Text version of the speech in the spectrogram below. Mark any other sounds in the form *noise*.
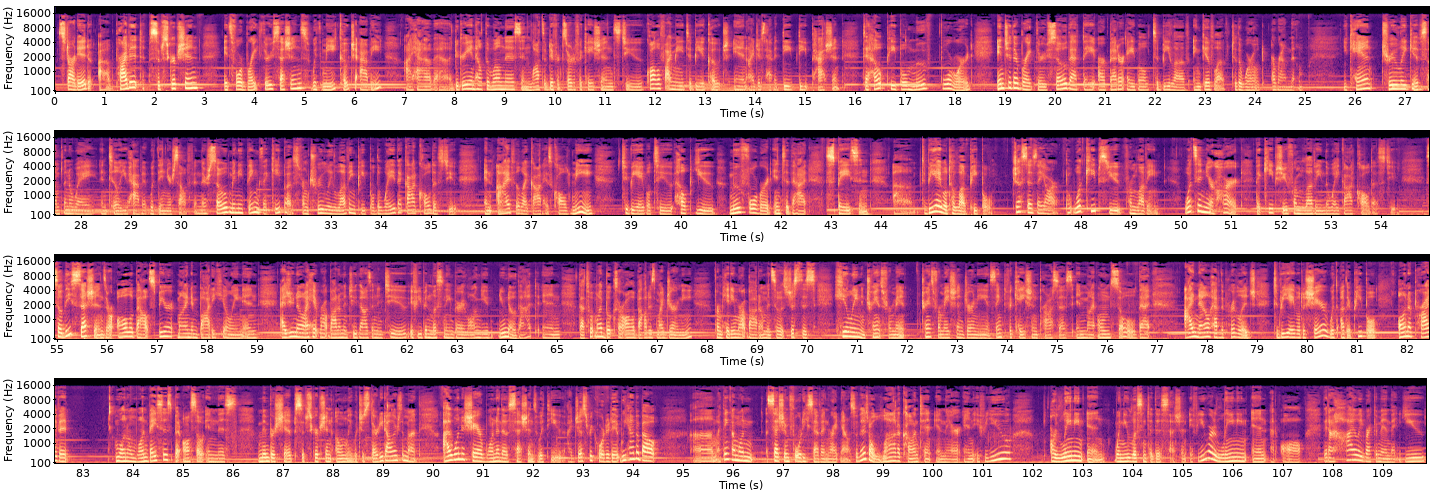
started a private subscription. It's for breakthrough sessions with me, Coach Abby. I have a degree in health and wellness and lots of different certifications to qualify me to be a coach, and I just have a deep, deep passion to help people move forward into their breakthrough so that they are better able to be love and give love to the world around them. You can't truly give something away until you have it within yourself. And there's so many things that keep us from truly loving people the way that God called us to. And I feel like God has called me to be able to help you move forward into that space and um, to be able to love people just as they are. But what keeps you from loving? What's in your heart that keeps you from loving the way God called us to? So, these sessions are all about spirit, mind, and body healing. And as you know, I hit rock bottom in 2002. If you've been listening very long, you, you know that. And that's what my books are all about is my journey from hitting rock bottom. And so, it's just this healing and transformation transformation journey and sanctification process in my own soul that I now have the privilege to be able to share with other people on a private one on one basis, but also in this membership subscription only, which is $30 a month. I want to share one of those sessions with you. I just recorded it. We have about, um, I think I'm on session 47 right now. So there's a lot of content in there. And if you are leaning in when you listen to this session, if you are leaning in at all, then I highly recommend that you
